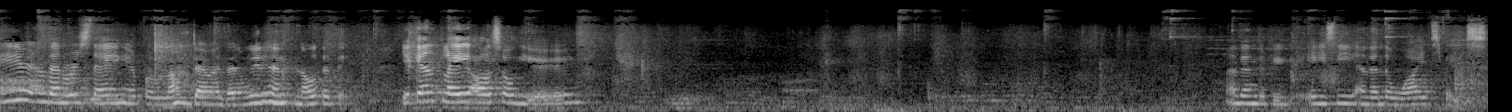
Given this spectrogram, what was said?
here, and then we're staying here for a long time, and then we didn't know that they, you can play also here. And then the big AC, and then the wide space.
